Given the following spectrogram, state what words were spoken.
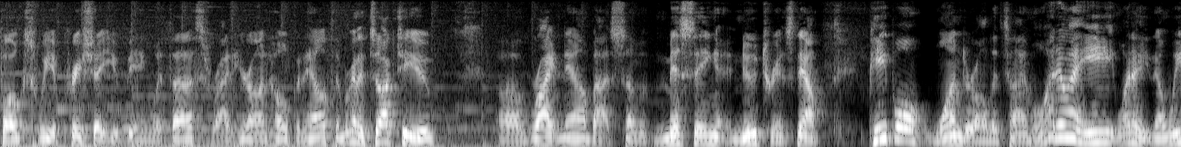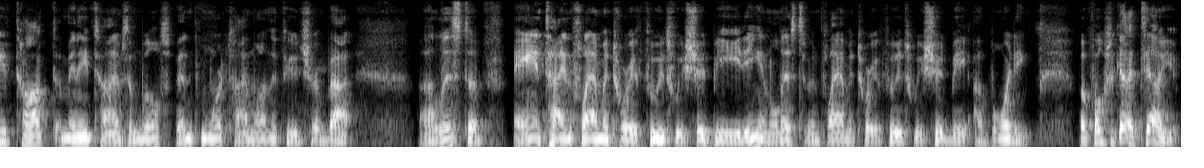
Folks, we appreciate you being with us right here on Hope and Health, and we're going to talk to you uh, right now about some missing nutrients. Now, people wonder all the time, what do I eat? What do I eat? Now, we've talked many times, and we'll spend more time on in the future about a list of anti-inflammatory foods we should be eating and a list of inflammatory foods we should be avoiding. But folks, we got to tell you,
